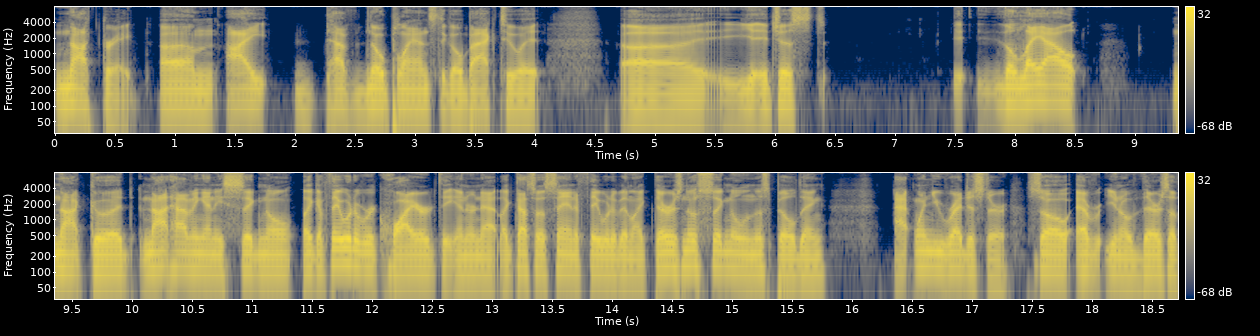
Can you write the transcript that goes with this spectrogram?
not great. Um, I have no plans to go back to it. Uh, it just it, the layout not good, not having any signal. Like if they would have required the internet, like that's what I was saying. If they would have been like, there is no signal in this building at when you register, so every you know there's a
